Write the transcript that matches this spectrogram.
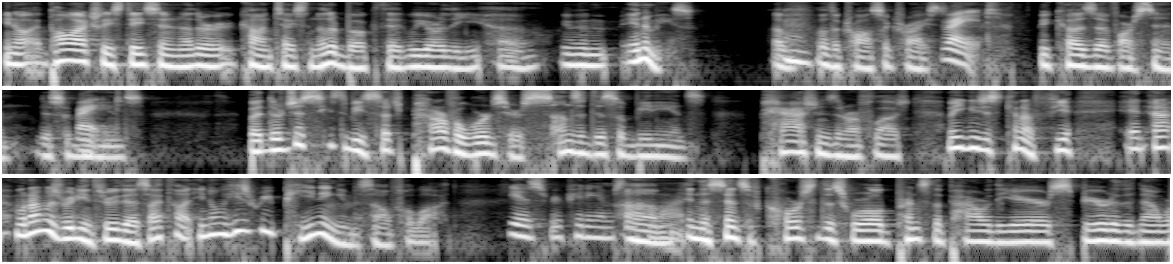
You know, Paul actually states in another context, another book, that we are the uh, we've been enemies of, of the cross of Christ Right. because of our sin, disobedience. But there just seems to be such powerful words here: sons of disobedience, passions in our flesh. I mean, you can just kind of feel. And I, when I was reading through this, I thought, you know, he's repeating himself a lot. He is repeating himself Um, a lot. in the sense of course of this world, prince of the power of the air, spirit of the now.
